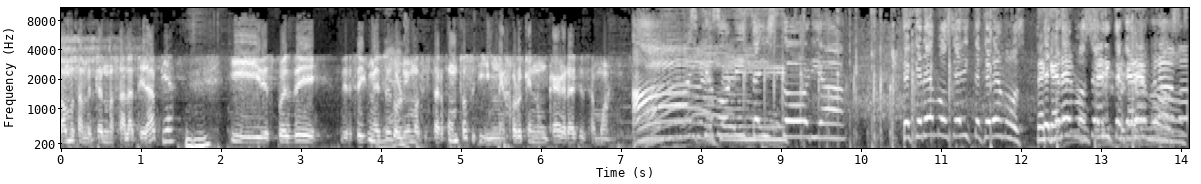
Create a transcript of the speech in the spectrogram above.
vamos a meternos a la terapia y después de, de seis meses volvimos a estar juntos y mejor que nunca, gracias amor. ¡Ay, qué bonita historia! Te queremos, Eric, te queremos. Te queremos, Eric, te te queremos. queremos.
